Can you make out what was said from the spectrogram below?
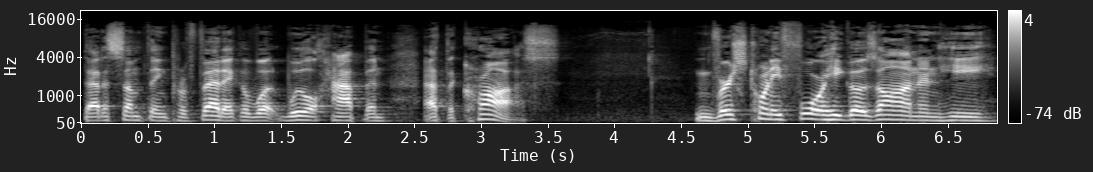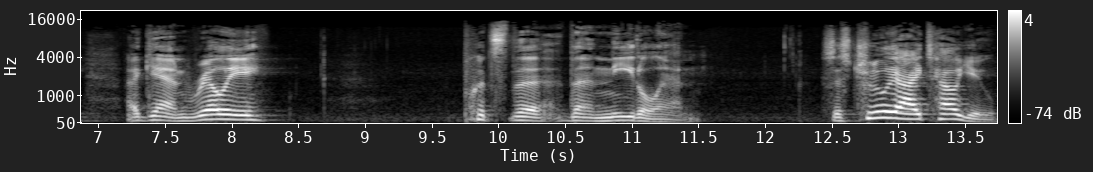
That is something prophetic of what will happen at the cross. In verse 24, he goes on and he, again, really puts the, the needle in. He says, Truly I tell you,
